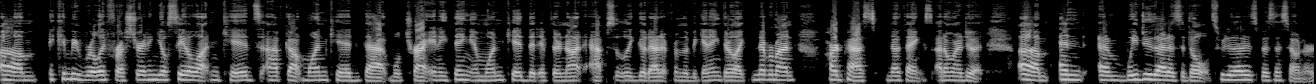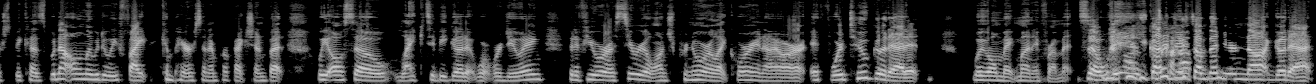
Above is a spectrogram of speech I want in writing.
um, it can be really frustrating. You'll see it a lot in kids. I've got one kid that will try anything and one kid that if they're not absolutely good at it from the beginning they're like never mind hard pass no thanks i don't want to do it. Um, and and we do that as adults. We do that as business owners because not only do we fight comparison and perfection but we also like to be good at what we're doing. But if you are a serial entrepreneur like corry and i are if we're too good at it we're gonna make money from it. So yes. you got to do something you're not good at,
